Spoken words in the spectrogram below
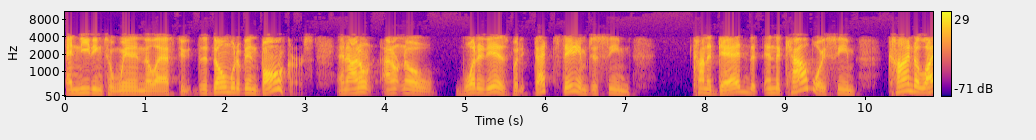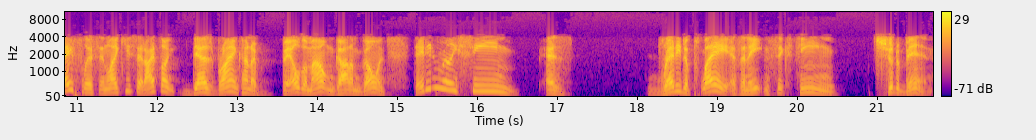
and needing to win the last two, the dome would have been bonkers. And I don't, I don't know what it is, but that stadium just seemed kind of dead, and the Cowboys seemed kind of lifeless. And like you said, I thought Dez Bryant kind of bailed them out and got them going. They didn't really seem as ready to play as an eight and sixteen should have been.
